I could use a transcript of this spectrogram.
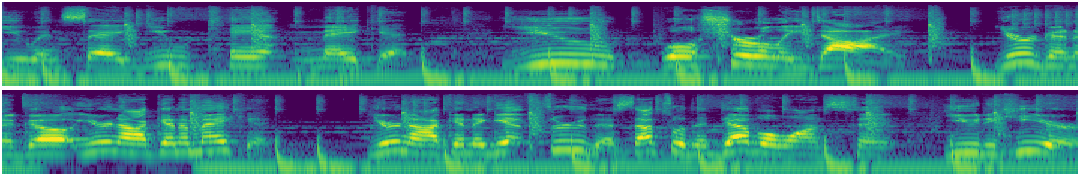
you and say, you can't make it. You will surely die. You're gonna go, you're not gonna make it. You're not gonna get through this. That's what the devil wants to, you to hear.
